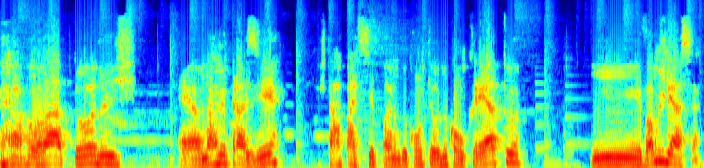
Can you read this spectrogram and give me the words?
Olá a todos, é um enorme prazer estar participando do conteúdo concreto e vamos nessa.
